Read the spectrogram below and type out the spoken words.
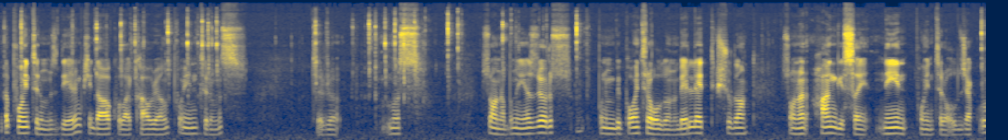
ya da pointer'ımız diyelim ki daha kolay kavrayalım. Pointer'ımız tırımız sonra bunu yazıyoruz. Bunun bir pointer olduğunu belli ettik şuradan. Sonra hangi sayı neyin pointer olacak bu?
